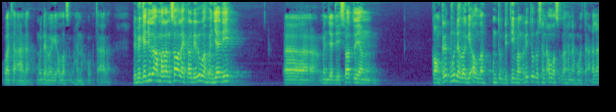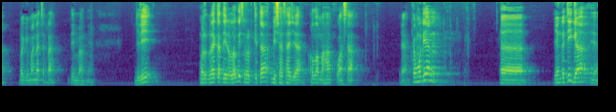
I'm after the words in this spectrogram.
wa taala. Mudah bagi Allah Subhanahu wa taala. Demikian juga amalan soleh kalau dirubah menjadi uh, menjadi suatu yang konkret mudah bagi Allah untuk ditimbang. Itu urusan Allah Subhanahu wa taala bagaimana cara timbangnya. Jadi menurut mereka tidak logis, menurut kita bisa saja. Allah Maha Kuasa. Ya. Kemudian eh, yang ketiga, ya,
